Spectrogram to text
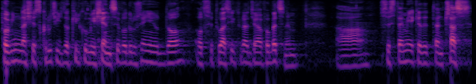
powinna się skrócić do kilku miesięcy w odróżnieniu do, od sytuacji, która działa w obecnym systemie, kiedy ten czas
